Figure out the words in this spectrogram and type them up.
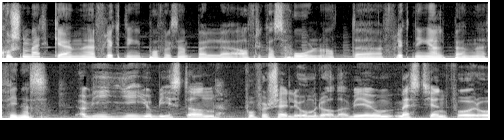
Hvordan merker en eh, flyktning på f.eks. Afrikas Horn at uh, flyktninghjelpen finnes? Ja, vi gir jo bistand på forskjellige områder. Vi er jo mest kjent for å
